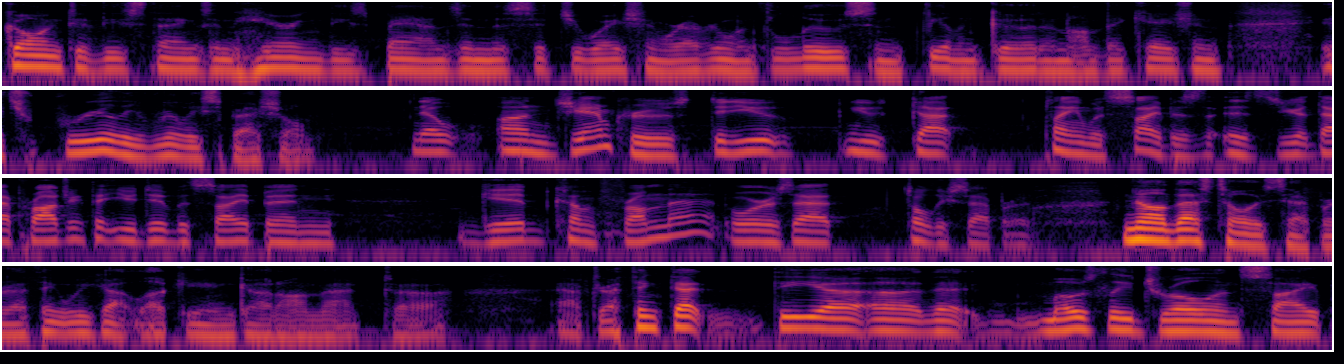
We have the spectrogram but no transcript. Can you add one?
going to these things and hearing these bands in this situation where everyone's loose and feeling good and on vacation, it's really, really special. Now on Jam Cruise, did you you got playing with Sipe? Is is your, that project that you did with Sipe and Gibb come from that, or is that totally separate? No, that's totally separate. I think we got lucky and got on that uh, after. I think that the uh, uh, that Moseley Droll and Sipe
